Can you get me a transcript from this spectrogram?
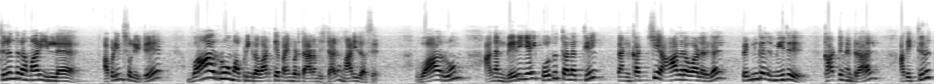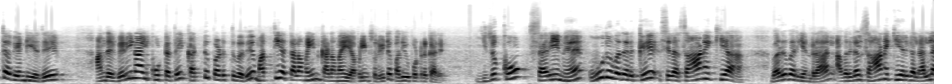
திருந்துற மாதிரி இல்லை அப்படின்னு சொல்லிட்டு வார் ரூம் அப்படிங்கிற வார்த்தையை பயன்படுத்த ஆரம்பிச்சிட்டாரு மாரிதாஸ் வார் ரூம் அதன் வெறியை பொதுத்தளத்தில் தன் கட்சி ஆதரவாளர்கள் பெண்கள் மீது காட்டும் என்றால் அதை திருத்த வேண்டியது அந்த வெறிநாய் கூட்டத்தை கட்டுப்படுத்துவது மத்திய தலைமையின் கடமை அப்படின்னு சொல்லிட்டு பதிவு போட்டிருக்காரு. இதுக்கும் சரின்னு ஊதுவதற்கு சில சாணக்கியா வருவர் என்றால் அவர்கள் சாணக்கியர்கள் அல்ல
